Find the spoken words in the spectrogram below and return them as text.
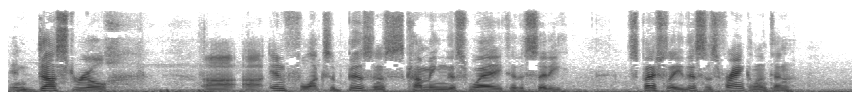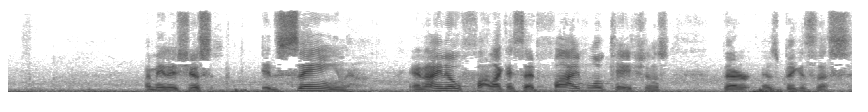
industrial uh, uh, influx of business coming this way to the city. Especially, this is Franklinton. I mean, it's just insane. And I know, like I said, five locations that are as big as this.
